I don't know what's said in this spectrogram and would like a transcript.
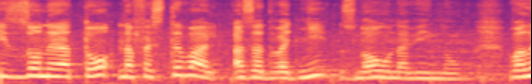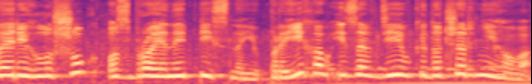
Із зони АТО на фестиваль, а за два дні знову на війну. Валерій Глушук, озброєний піснею, приїхав із Авдіївки до Чернігова,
